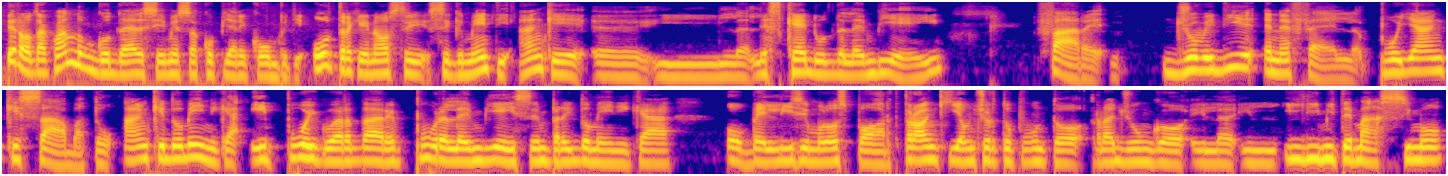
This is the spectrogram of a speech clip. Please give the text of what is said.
Però da quando Godel si è messo a copiare i compiti, oltre che i nostri segmenti, anche eh, il, le schedule dell'NBA, fare giovedì NFL, poi anche sabato, anche domenica e poi guardare pure l'NBA sempre di domenica, oh bellissimo lo sport, però anch'io a un certo punto raggiungo il, il, il limite massimo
